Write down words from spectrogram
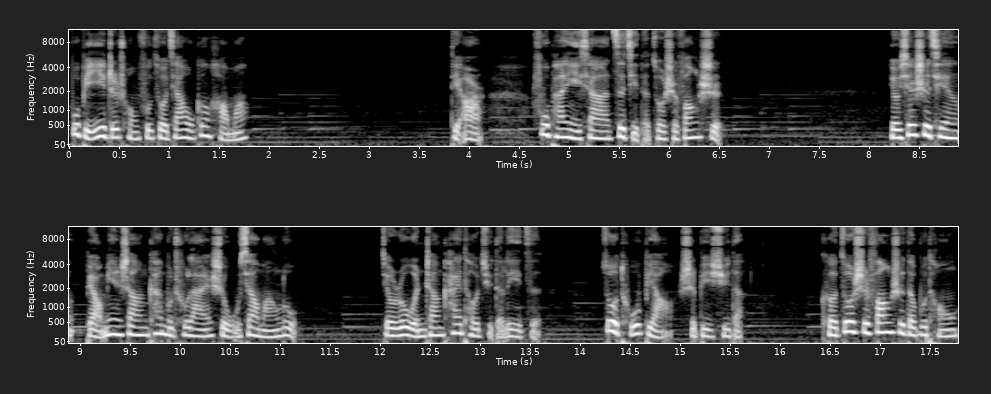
不比一直重复做家务更好吗？第二，复盘一下自己的做事方式。有些事情表面上看不出来是无效忙碌，就如文章开头举的例子，做图表是必须的，可做事方式的不同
